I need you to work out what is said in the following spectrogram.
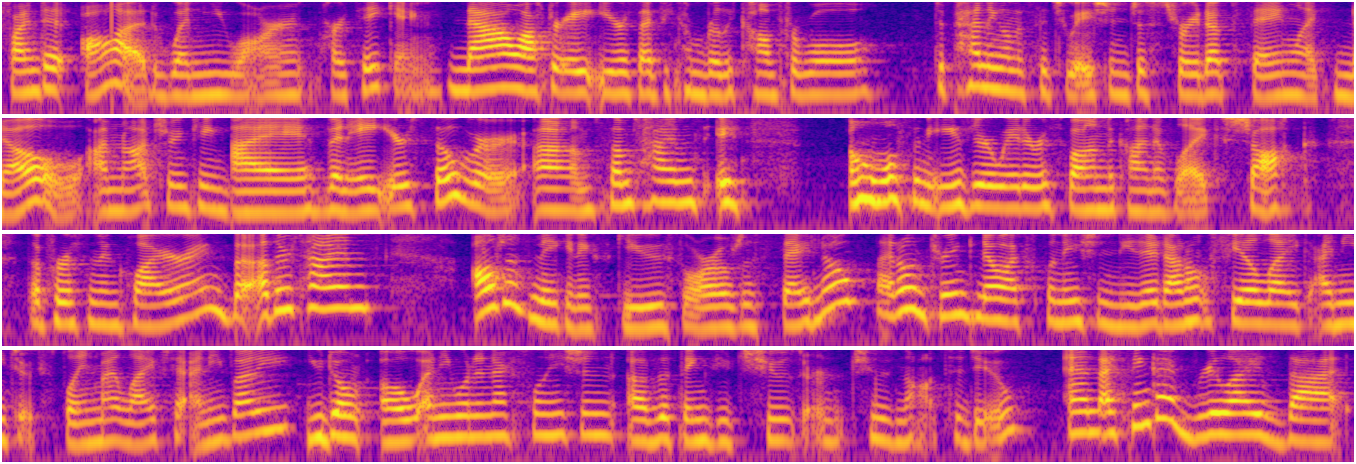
find it odd when you aren't partaking. Now, after eight years, I've become really comfortable depending on the situation, just straight up saying like, no, I'm not drinking. I have been eight years sober. Um, sometimes it's almost an easier way to respond to kind of like shock the person inquiring, but other times I'll just make an excuse or I'll just say, no, I don't drink, no explanation needed. I don't feel like I need to explain my life to anybody. You don't owe anyone an explanation of the things you choose or choose not to do. And I think I've realized that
